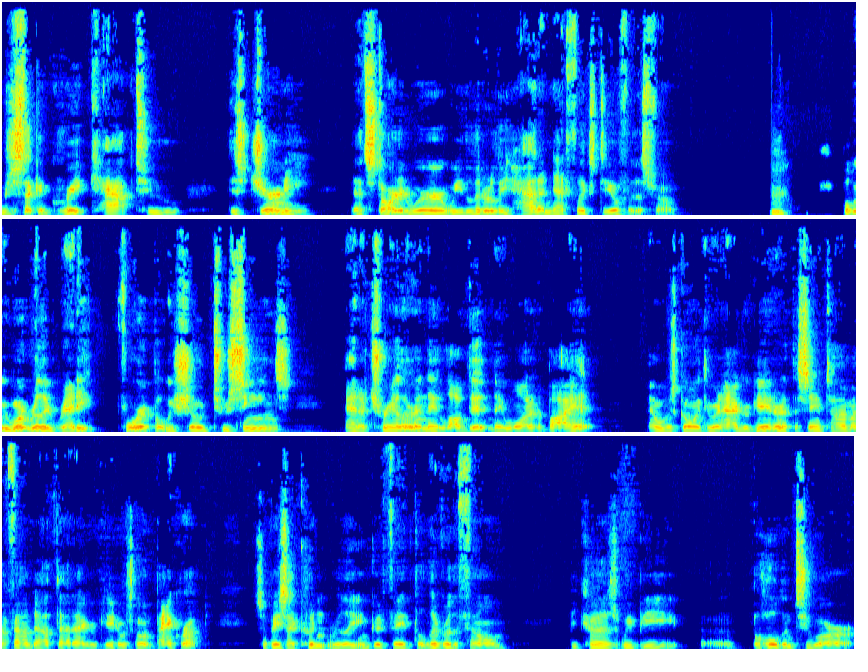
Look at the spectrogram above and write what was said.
it was just like a great cap to this journey that started where we literally had a Netflix deal for this film. Mm. But we weren't really ready for it, but we showed two scenes and a trailer and they loved it and they wanted to buy it and was going through an aggregator. And at the same time, I found out that aggregator was going bankrupt. So basically, I couldn't really, in good faith, deliver the film because we'd be uh, beholden to our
